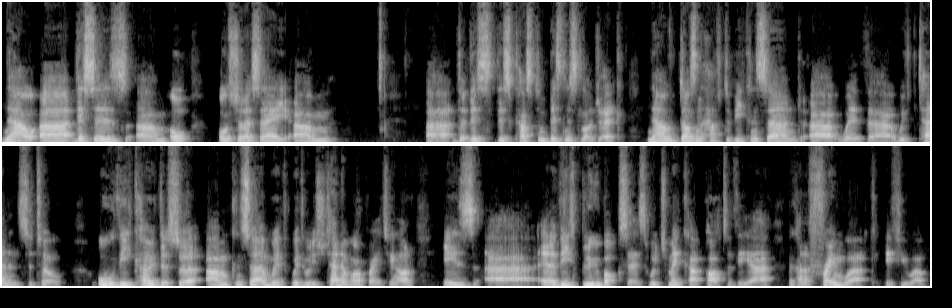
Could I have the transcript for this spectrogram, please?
Now, uh, this is, um, oh, or should I say, um, uh, that this this custom business logic now doesn't have to be concerned uh, with uh, with tenants at all. All the code that's uh, um, concerned with with which tenant we're operating on is uh, these blue boxes, which make up part of the uh, the kind of framework, if you will.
